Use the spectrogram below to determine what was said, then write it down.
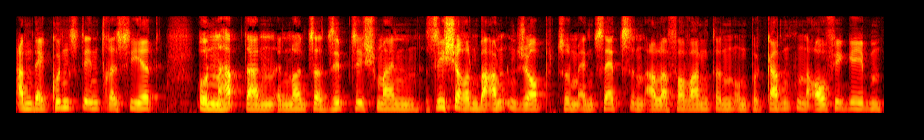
an der Kunst interessiert und habe dann 1970 meinen sicheren Beamtenjob zum Entsetzen aller Verwandten und Bekannten aufgegeben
